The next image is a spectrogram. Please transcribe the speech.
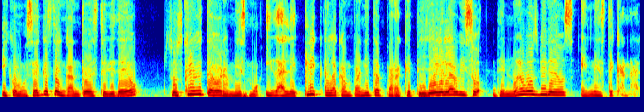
Y como sé que te encantó este video, suscríbete ahora mismo y dale click a la campanita para que te llegue el aviso de nuevos videos en este canal.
